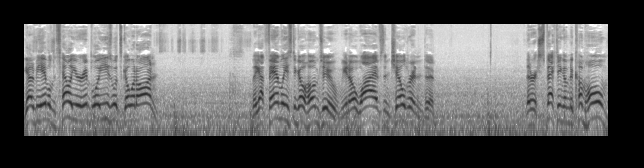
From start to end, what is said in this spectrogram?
You got to be able to tell your employees what's going on. They got families to go home to, you know, wives and children to, that are expecting them to come home.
